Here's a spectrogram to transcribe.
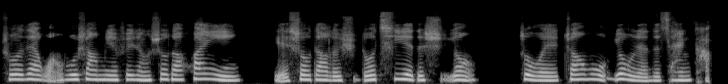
除了在网络上面非常受到欢迎。也受到了许多企业的使用，作为招募用人的参考。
